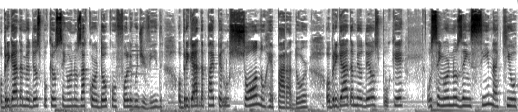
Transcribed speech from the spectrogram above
Obrigada, meu Deus, porque o Senhor nos acordou com fôlego de vida. Obrigada, Pai, pelo sono reparador. Obrigada, meu Deus, porque o Senhor nos ensina que o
